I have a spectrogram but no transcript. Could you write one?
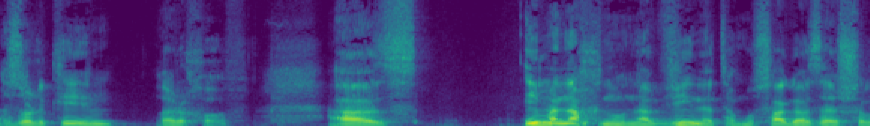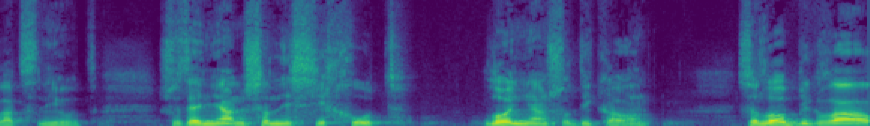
שזורקים לרחוב. אז אם אנחנו נבין את המושג הזה של הצניעות, שזה עניין של נסיכות, לא עניין של דיכאון, זה לא בגלל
